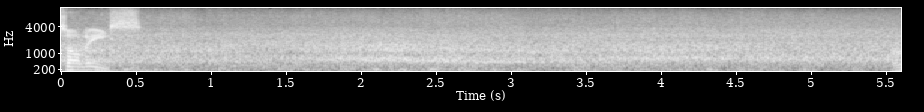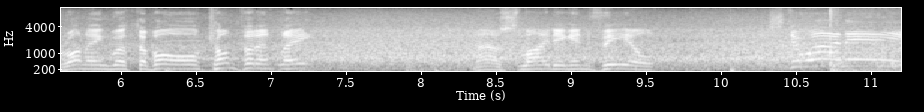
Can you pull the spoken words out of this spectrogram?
Solis. Running with the ball confidently. Now sliding in field. Stuani!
